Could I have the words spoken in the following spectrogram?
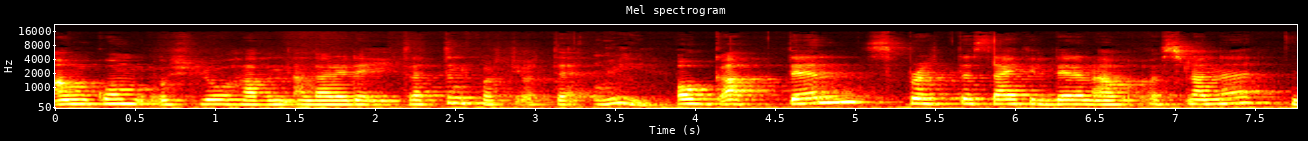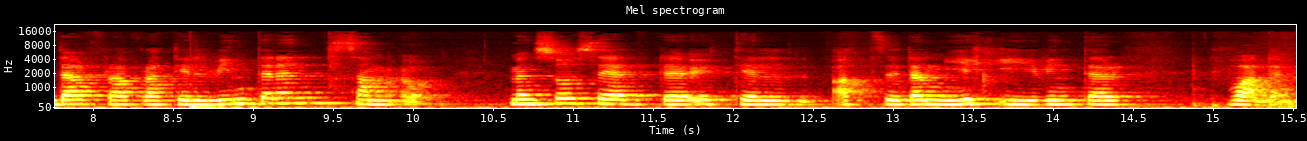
ankom Oslo havn allerede i 1348, Oi. og at den spredte seg til delen av Østlandet derfra fra til vinteren samme år. Men så ser det ut til at den gikk i vinterhvalen,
